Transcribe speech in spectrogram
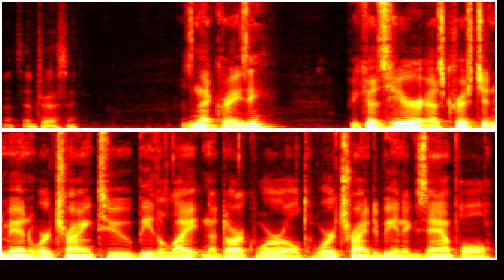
That's interesting. Isn't that crazy? Because here, as Christian men, we're trying to be the light in a dark world. We're trying to be an example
